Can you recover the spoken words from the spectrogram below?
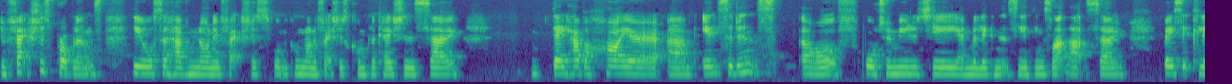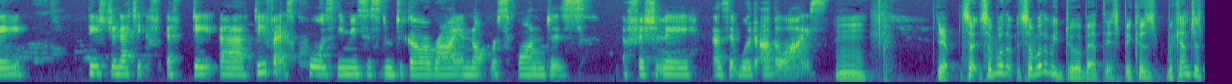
infectious problems, they also have non-infectious, what we call non-infectious complications. So they have a higher um, incidence of autoimmunity and malignancy and things like that. So basically, these genetic uh, defects cause the immune system to go awry and not respond as efficiently as it would otherwise. Mm. Yep. So, so what? So, what do we do about this? Because we can't just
